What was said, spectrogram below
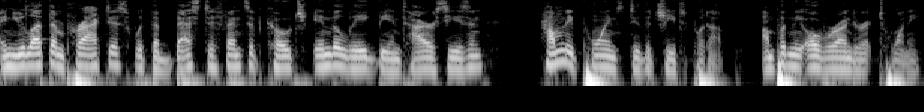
and you let them practice with the best defensive coach in the league the entire season, how many points do the Chiefs put up? I'm putting the over under at 20.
